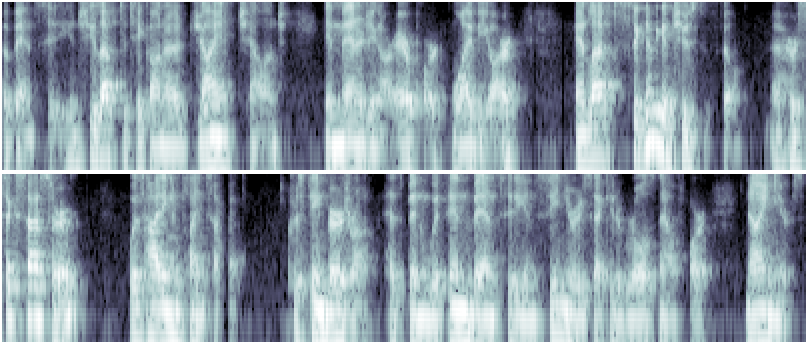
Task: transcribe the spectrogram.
of Vancity. And she left to take on a giant challenge in managing our airport, YVR, and left significant shoes to fill. Uh, her successor was hiding in plain sight. Christine Bergeron has been within Vancity in senior executive roles now for nine years,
